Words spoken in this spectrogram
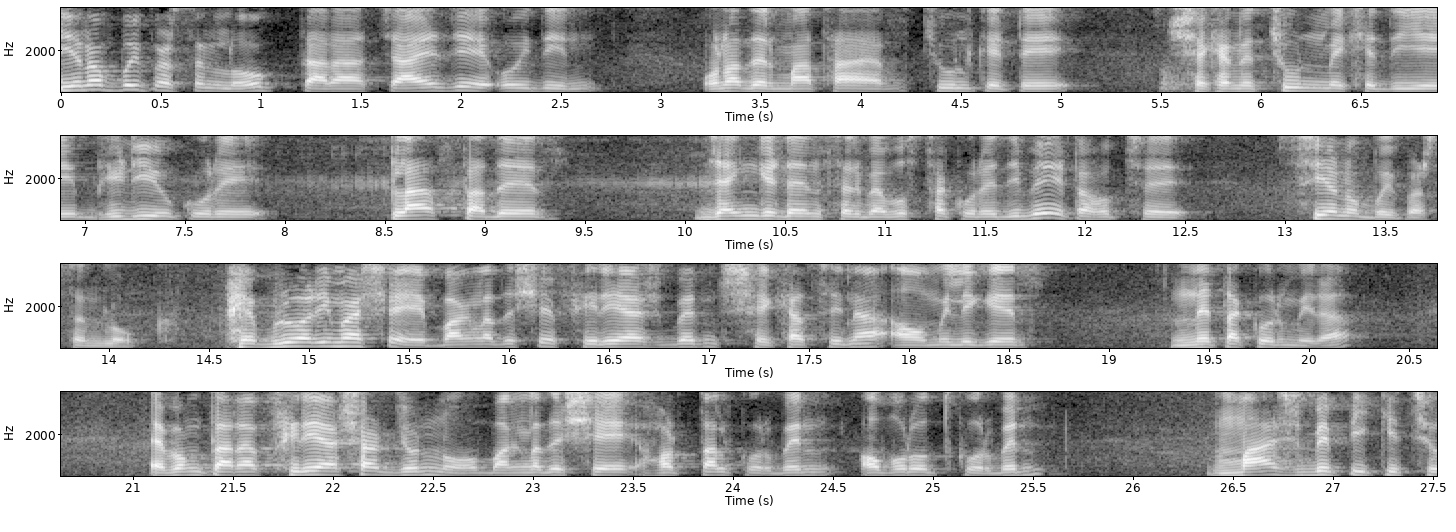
ছিয়ানব্বই পার্সেন্ট লোক তারা চায় যে ওই দিন ওনাদের মাথার চুল কেটে সেখানে চুন মেখে দিয়ে ভিডিও করে প্লাস তাদের জ্যাঙ্গে ড্যান্সের ব্যবস্থা করে দিবে, এটা হচ্ছে ছিয়ানব্বই পার্সেন্ট লোক। ফেব্রুয়ারি মাসে বাংলাদেশে ফিরে আসবেন শেখ হাসিনা, আওয়ামী লীগের নেতাকর্মীরা, এবং তারা ফিরে আসার জন্য বাংলাদেশে হরতাল করবেন, অবরোধ করবেন। মাসব্যাপী কিছু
